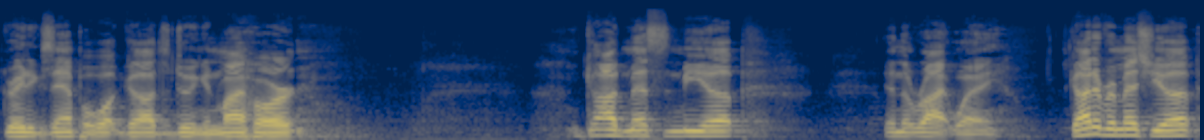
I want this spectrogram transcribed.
great example of what God's doing in my heart. God messing me up in the right way. God ever mess you up?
